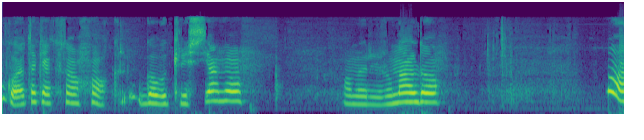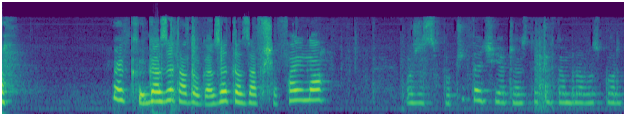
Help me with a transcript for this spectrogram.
Ogólnie tak jak no, o, goły Cristiano. Mamy Ronaldo. O, jak gazeta to gazeta, zawsze fajna. Można sobie poczytać, ja często czytam Bravo Sport.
